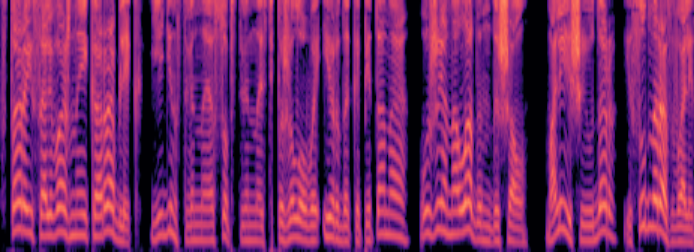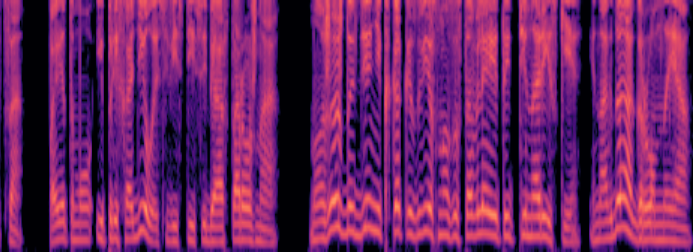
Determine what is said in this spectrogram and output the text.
Старый сальважный кораблик, единственная собственность пожилого Ирда-капитана, уже наладан дышал. Малейший удар, и судно развалится. Поэтому и приходилось вести себя осторожно. Но жажда денег, как известно, заставляет идти на риски, иногда огромные.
